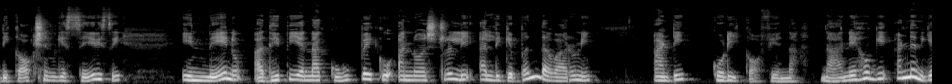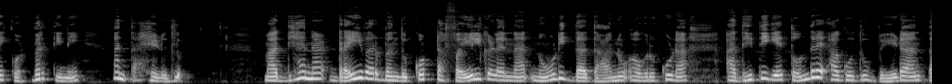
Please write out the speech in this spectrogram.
ಡಿಕಾಕ್ಷನ್ಗೆ ಸೇರಿಸಿ ಇನ್ನೇನು ಅತಿಥಿಯನ್ನು ಕೂಗಬೇಕು ಅನ್ನೋ ಅಷ್ಟರಲ್ಲಿ ಅಲ್ಲಿಗೆ ಬಂದ ವಾರುಣಿ, ಆಂಟಿ, ಕೊಡಿ ಕಾಫಿಯನ್ನು. ನಾನೇ ಹೋಗಿ ಅಣ್ಣನಿಗೆ ಕೊಟ್ಟು ಬರ್ತೀನಿ, ಅಂತ ಹೇಳಿದ್ಲು. ಮಧ್ಯಾಹ್ನ ಡ್ರೈವರ್ ಬಂದು ಕೊಟ್ಟ ಫೈಲ್ಗಳನ್ನು ನೋಡಿದ್ದ ದಾನು ಅವರು ಕೂಡ, ಅತಿಥಿಗೆ ತೊಂದರೆ ಆಗೋದು ಬೇಡ ಅಂತ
